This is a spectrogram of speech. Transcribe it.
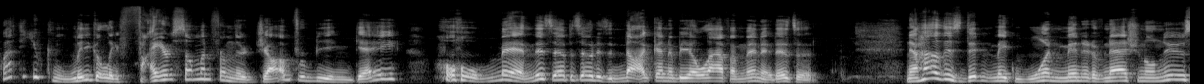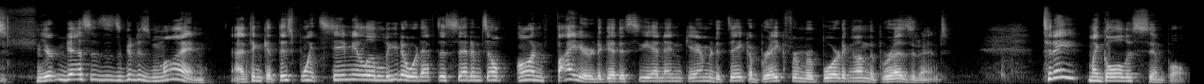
whether you can legally fire someone from their job for being gay. Oh man, this episode is not gonna be a laugh a minute, is it? Now how this didn't make one minute of national news, your guess is as good as mine. I think at this point Samuel Alito would have to set himself on fire to get a CNN camera to take a break from reporting on the president. Today, my goal is simple.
